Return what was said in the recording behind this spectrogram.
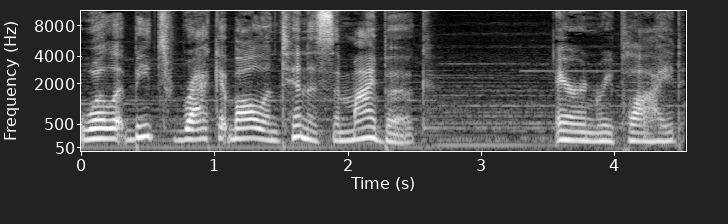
Well, it beats racquetball and tennis in my book, Aaron replied.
